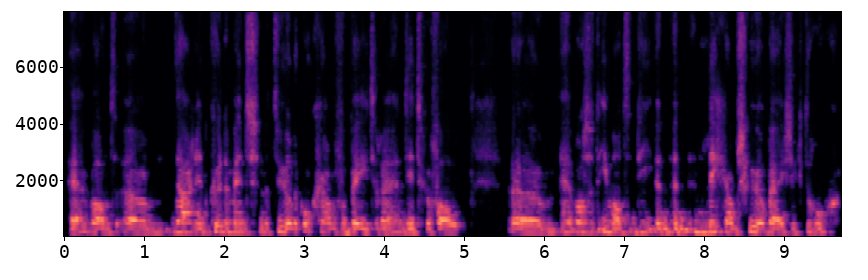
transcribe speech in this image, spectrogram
Hè, want um, daarin kunnen mensen natuurlijk ook gaan verbeteren. Hè. In dit geval um, was het iemand die een, een, een lichaamsgeur bij zich droeg.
